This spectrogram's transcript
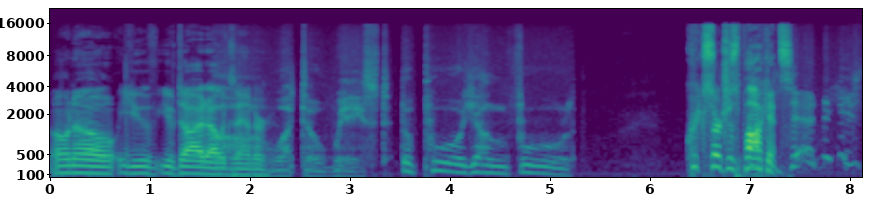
Oh no, you've you've died, Alexander. Oh, what a waste. The poor young fool. Quick, search his pockets. He's dead. He's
